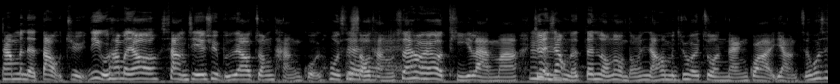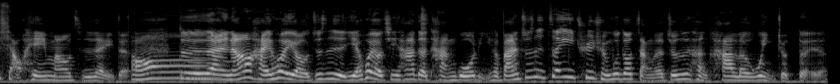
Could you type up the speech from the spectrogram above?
他们的道具，例如他们要上街去，不是要装糖果或者是收糖果，所以他们会有提篮吗？就很像我们的灯笼那种东西，然后他们就会做南瓜的样子，或是小黑猫之类的。哦，对对对，然后还会有，就是也会有其他的糖果礼盒，反正就是这一区全部都长得就是很 Halloween 就对了。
